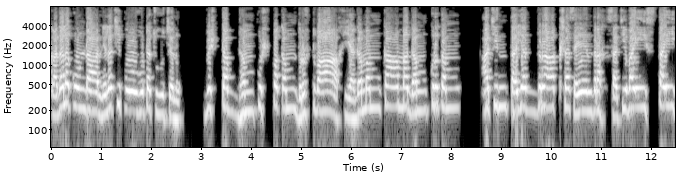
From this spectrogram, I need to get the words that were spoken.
కదలకుండా నిలచిపోవుట చూచెను. విష్టబ్ధం పుష్పకం దృష్ట్వా హ్యగమం కామగం కృతం. అచింతయద్రాక్షసేంద్ర సచివైస్తై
